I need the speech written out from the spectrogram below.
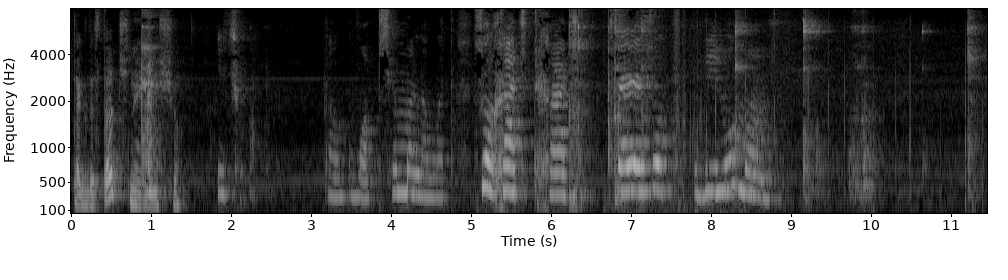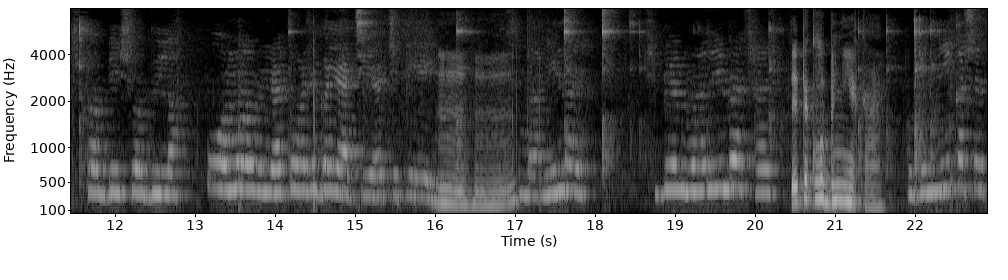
Так достаточно или еще? И Так вообще маловато. Все, хватит, хватит. Сейчас еще беру, мам. Чтобы еще было. О, мам, у меня тоже горячая теперь. Угу. Малина. Теперь малина сейчас. Это клубника. Клубника сейчас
